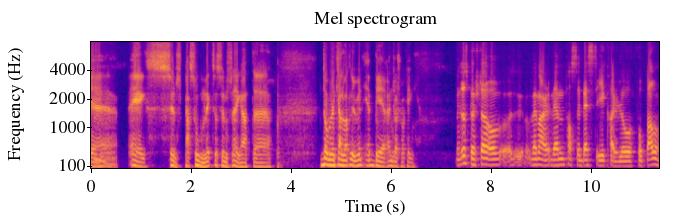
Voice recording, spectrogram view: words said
er Jeg syns personlig så syns jeg at Dominic Calvert Lewin er bedre enn Joshua King. Men så spørs det hvem, er, hvem, passer best i Carlo-fotball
